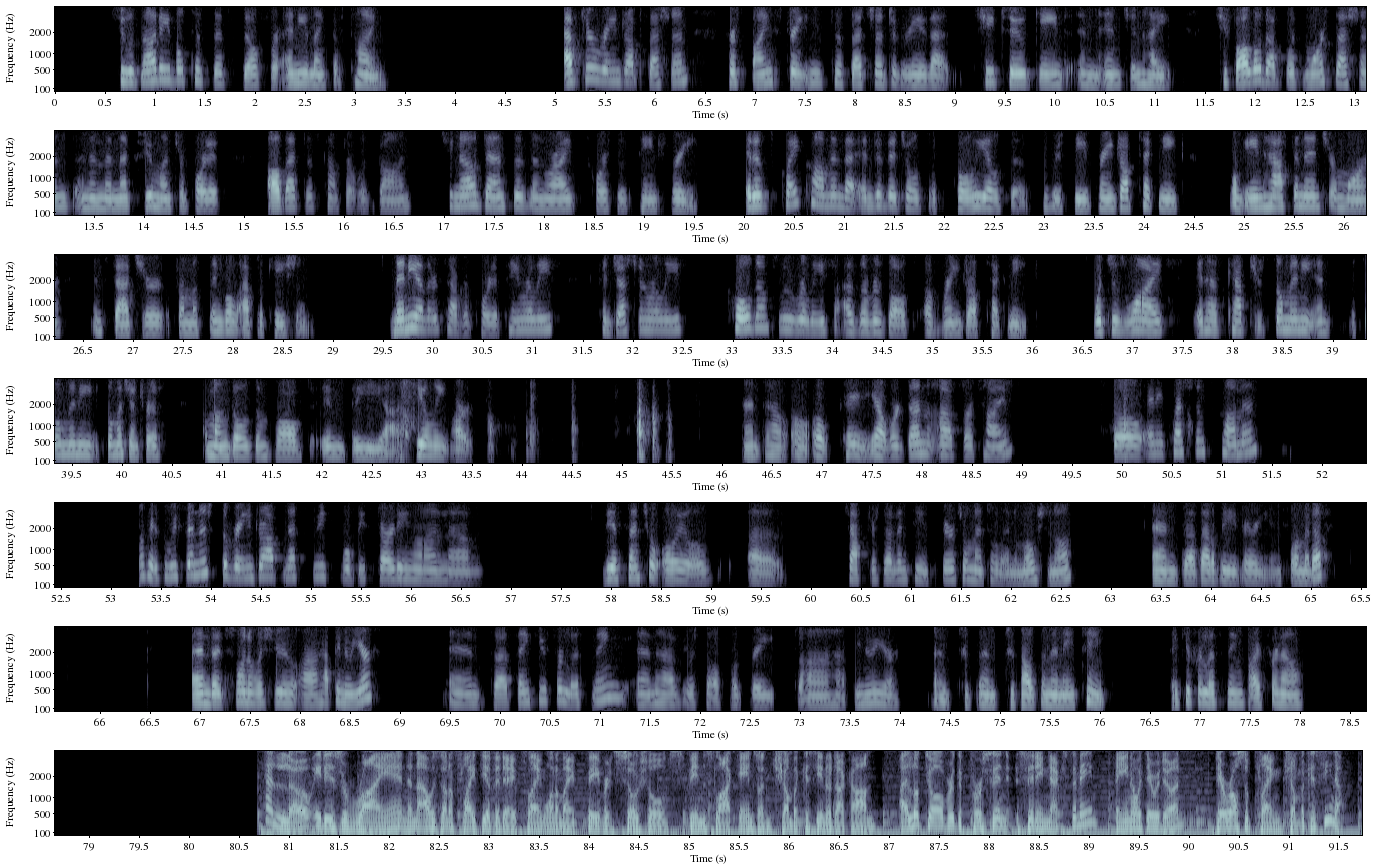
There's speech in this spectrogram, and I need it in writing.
She was not able to sit still for any length of time. After a raindrop session, her spine straightened to such a degree that she too gained an inch in height. She followed up with more sessions and in the next few months reported all that discomfort was gone. She now dances and rides horses pain free. It is quite common that individuals with scoliosis who receive raindrop technique will gain half an inch or more in stature from a single application. Many others have reported pain relief, congestion relief, cold and flu relief as a result of raindrop technique, which is why it has captured so many and so many so much interest among those involved in the uh, healing arts. And how? Oh, okay, yeah, we're done uh, for time. So, any questions, comments? Okay, so we finished the raindrop. Next week we'll be starting on um, the essential oils, uh, chapter 17, spiritual, mental, and emotional, and uh, that'll be very informative. And I just want to wish you a happy New Year, and uh, thank you for listening. And have yourself a great uh, happy New Year and, and 2018. Thank you for listening. Bye for now. Hello, it is Ryan, and I was on a flight the other day playing one of my favorite social spin slot games on chumbacasino.com. I looked over the person sitting next to me, and you know what they were doing? They were also playing Chumba Casino.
